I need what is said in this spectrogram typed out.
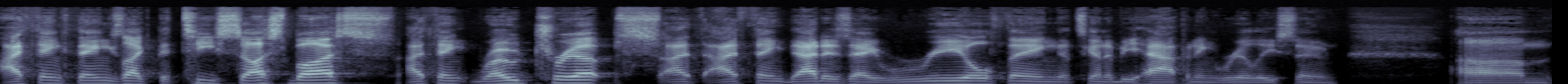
I think things like the T Sus bus, I think road trips, I, I think that is a real thing that's going to be happening really soon. Um,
